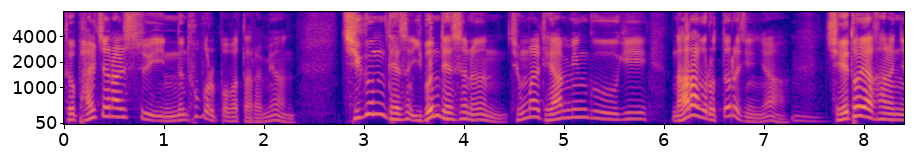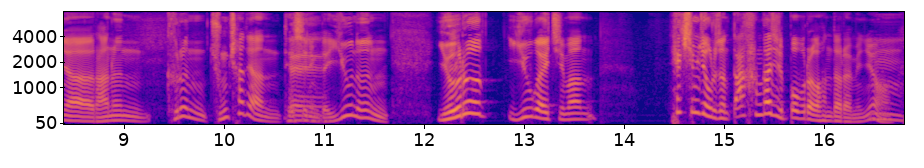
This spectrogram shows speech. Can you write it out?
더 발전할 수 있는 후보를 뽑았다라면 지금 대선 이번 대선은 정말 대한민국이 나락으로 떨어지느냐 음. 재도약하느냐라는 그런 중차대한 대선입니다. 네. 이유는 여러 이유가 있지만 핵심적으로 저는 딱 한 가지를 뽑으라고 한다라면요. 음.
